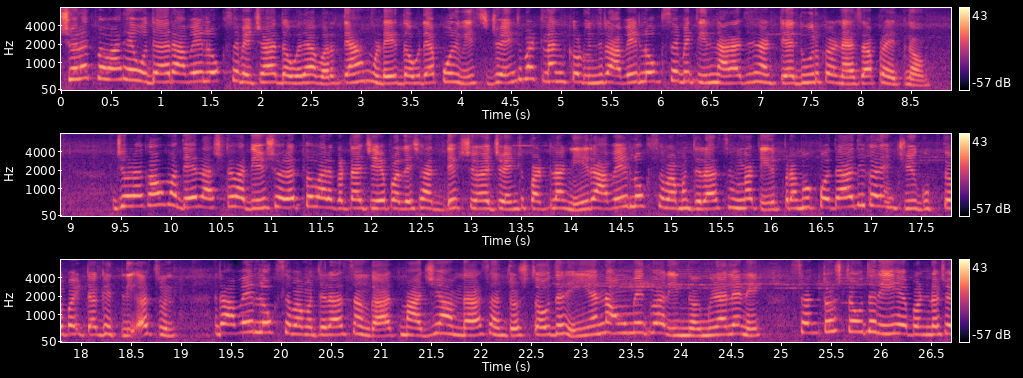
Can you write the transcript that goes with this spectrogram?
शरद पवार हे उद्या रावे लोकसभेच्या दौऱ्यावर त्यामुळे दौऱ्यापूर्वीच जयंत पाटलांकडून रावे लोकसभेतील नाराजी नाट्य दूर करण्याचा प्रयत्न. जळगावमध्ये राष्ट्रवादी शरद पवार गटाचे प्रदेशाध्यक्ष जयंत पाटलांनी रावे लोकसभा मतदारसंघातील प्रमुख पदाधिकाऱ्यांची गुप्त बैठक घेतली असून रावेर लोकसभा मतदारसंघात माजी आमदार संतोष चौधरी यांना उमेदवारी न मिळाल्याने संतोष चौधरी हे बंडच्या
